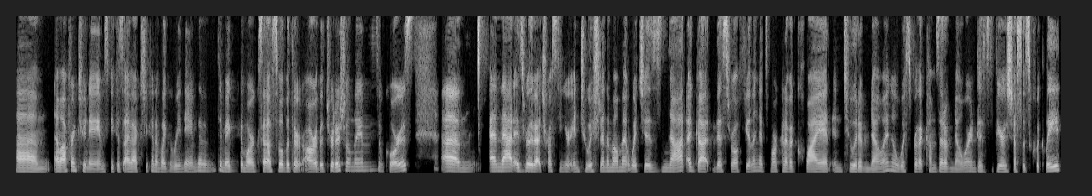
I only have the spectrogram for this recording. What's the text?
Um, I'm offering two names because I've actually kind of like renamed them to make them more accessible, but there are the traditional names, of course. Um, and that is really about trusting your intuition in the moment, which is not a gut visceral feeling. It's more kind of a quiet, intuitive knowing, a whisper that comes out of nowhere and disappears just as quickly.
